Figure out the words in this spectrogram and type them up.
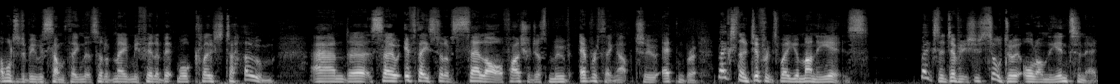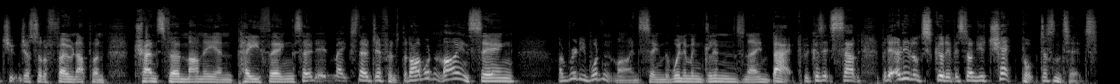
I wanted to be with something that sort of made me feel a bit more close to home. And uh, so if they sort of sell off, I should just move everything up to Edinburgh. It makes no difference where your money is. Makes no difference. You still do it all on the internet. You can just sort of phone up and transfer money and pay things. So it, it makes no difference. But I wouldn't mind seeing. I really wouldn't mind seeing the William and Glyn's name back because it's sad. But it only looks good if it's on your checkbook, doesn't it?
